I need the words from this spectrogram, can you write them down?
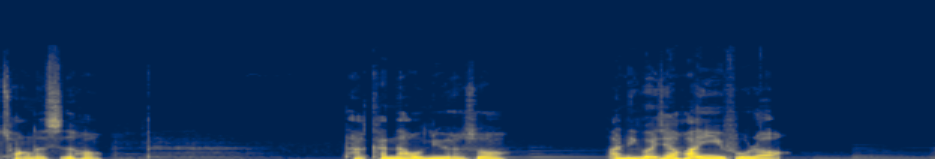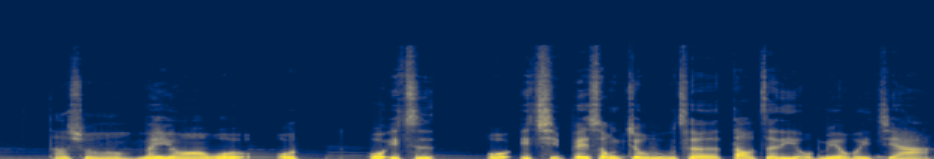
床的时候，他看到我女儿说：“啊，你回家换衣服了？”他说：“没有啊，我我我一直我一起被送救护车到这里，我没有回家。”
